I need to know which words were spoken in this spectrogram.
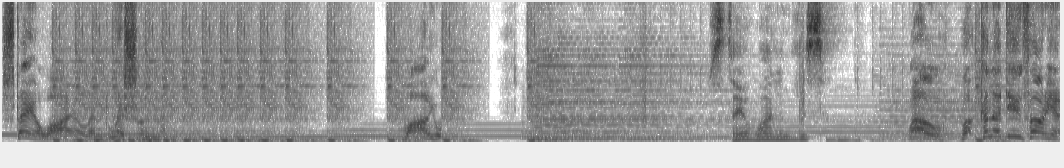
Stay a while and listen. While you. Stay a while and listen. Well, what can I do for you?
